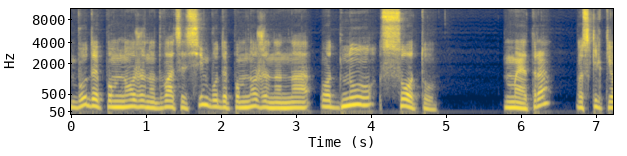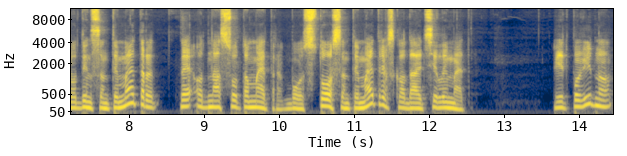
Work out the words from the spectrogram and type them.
буде помножено 27 буде помножено на 1 соту метра, оскільки 1 см це 1 сота метра, бо 100 см складають цілий метр. Відповідно,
